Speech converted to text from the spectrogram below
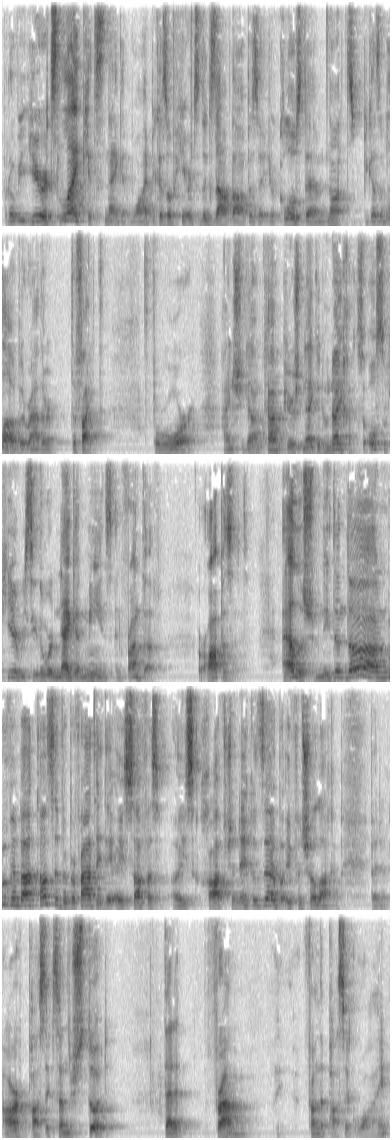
But over here it's like it's negative. Why? Because over here it's the exact opposite. You're close to him not because of love, but rather to fight, for war. So also here we see the word neged means in front of or opposite. But in our pasuk, it's understood that it from from the pasuk. Why?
